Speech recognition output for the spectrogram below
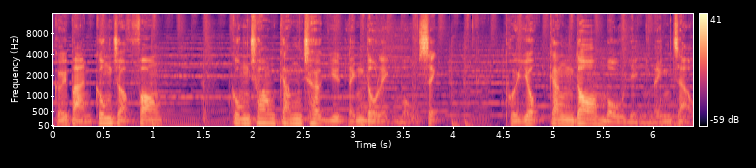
舉辦工作坊，共創更卓越領導力模式，培育更多無形領袖。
